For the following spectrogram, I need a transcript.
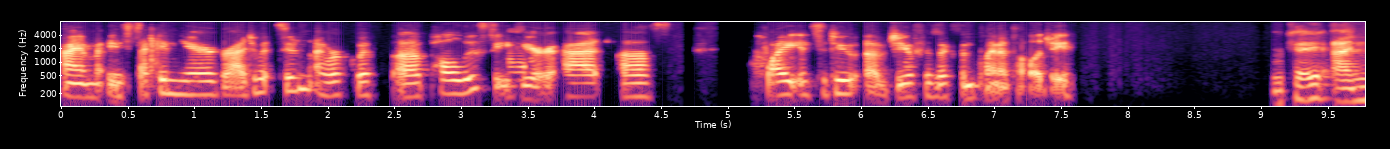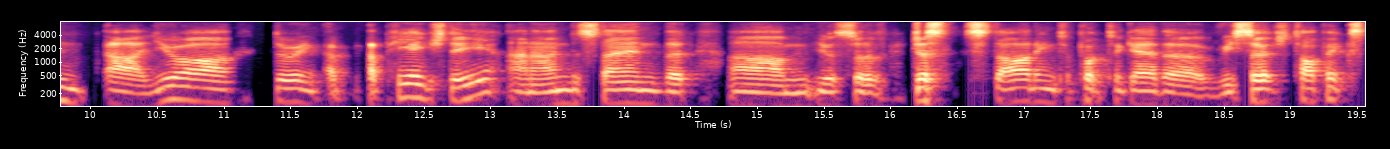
I'm a second year graduate student. I work with uh, Paul Lucey here at uh, Hawaii Institute of Geophysics and Planetology. Okay, and uh, you are doing a, a, PhD, and I understand that um, you're sort of just starting to put together research topics.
